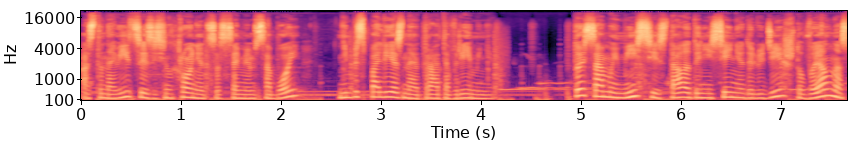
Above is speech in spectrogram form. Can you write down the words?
остановиться и засинхрониться с самим собой – не бесполезная трата времени. Той самой миссией стало донесение до людей, что wellness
